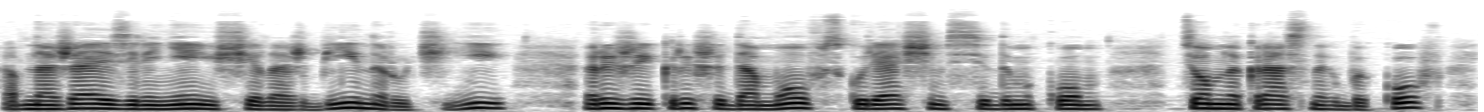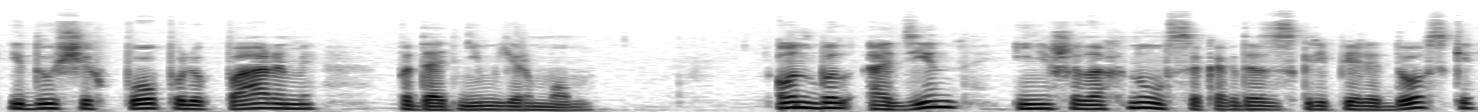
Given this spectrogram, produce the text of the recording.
обнажая зеленеющие ложбины, ручьи, рыжие крыши домов с курящимся дымком, темно-красных быков, идущих по полю парами под одним ермом. Он был один и не шелохнулся, когда заскрипели доски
